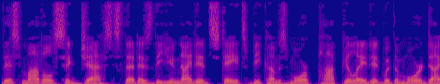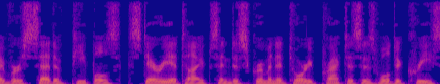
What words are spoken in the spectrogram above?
This model suggests that as the United States becomes more populated with a more diverse set of peoples, stereotypes and discriminatory practices will decrease,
